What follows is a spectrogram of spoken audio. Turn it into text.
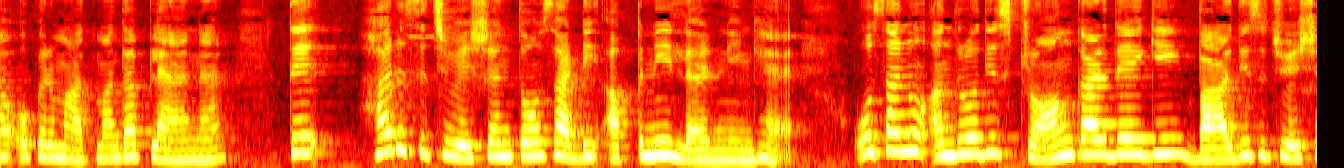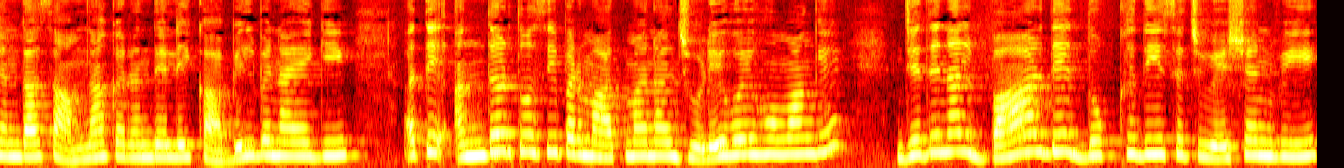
ਆ, ਉਹ ਪਰਮਾਤਮਾ ਦਾ ਪਲਾਨ ਹੈ ਤੇ ਹਰ ਸਿਚੁਏਸ਼ਨ ਤੋਂ ਸਾਡੀ ਆਪਣੀ ਲਰਨਿੰਗ ਹੈ। ਉਹ ਸਾਨੂੰ ਅੰਦਰੋਂ ਦੀ ਸਟਰੋਂਗ ਕਰ ਦੇਗੀ, ਬਾਹਰ ਦੀ ਸਿਚੁਏਸ਼ਨ ਦਾ ਸਾਹਮਣਾ ਕਰਨ ਦੇ ਲਈ ਕਾਬਿਲ ਬਣਾਏਗੀ ਅਤੇ ਅੰਦਰ ਤੋਂ ਅਸੀਂ ਪਰਮਾਤਮਾ ਨਾਲ ਜੁੜੇ ਹੋਏ ਹੋਵਾਂਗੇ, ਜਿਹਦੇ ਨਾਲ ਬਾਹਰ ਦੇ ਦੁੱਖ ਦੀ ਸਿਚੁਏਸ਼ਨ ਵੀ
